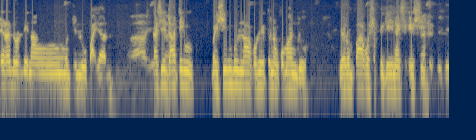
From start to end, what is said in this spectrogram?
tirador din ng Muntinlupa yan. Ah, yun. Kasi dating may symbol na ako rito ng komando. Meron pa ako sa PG na SSC. Sige.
